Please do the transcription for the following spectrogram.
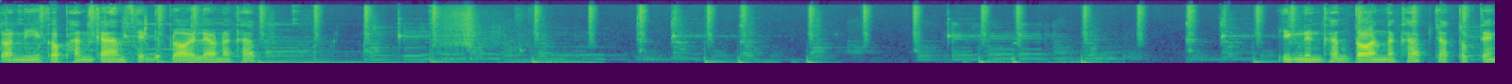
ตอนนี้ก็พันก้านเสร็จเรียบร้อยแล้วนะครับ อีกหนึ่งขั้นตอนนะครับ จัดตกแต่ง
